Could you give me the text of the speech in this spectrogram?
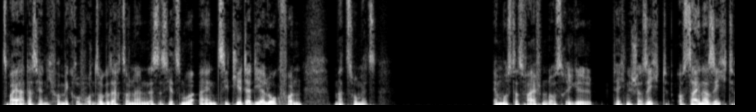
Zweier hat das ja nicht vom Mikrofon so gesagt, sondern das ist jetzt nur ein zitierter Dialog von Mats Hummels. Er muss das pfeifen aus regeltechnischer Sicht, aus seiner Sicht,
